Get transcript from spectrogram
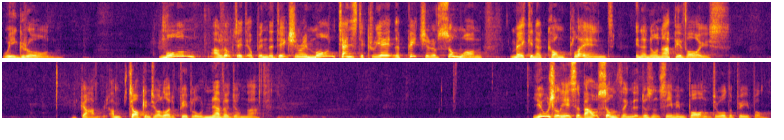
We groan. Mourn, I looked it up in the dictionary, mourn tends to create the picture of someone making a complaint in an unhappy voice. God, I'm talking to a lot of people who've never done that. Usually it's about something that doesn't seem important to other people.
